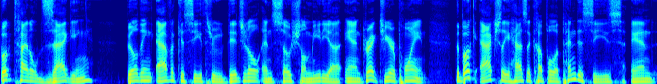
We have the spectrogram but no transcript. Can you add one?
book titled Zagging Building Advocacy Through Digital and Social Media. And Greg, to your point, the book actually has a couple appendices and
